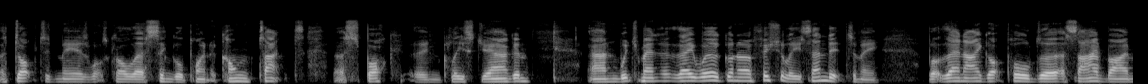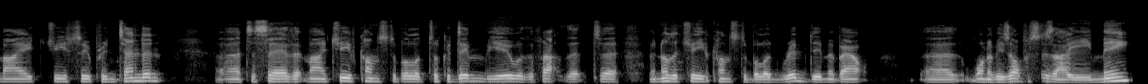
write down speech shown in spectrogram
adopted me as what's called their single point of contact, uh, SPOC in police jargon, and which meant that they were going to officially send it to me. But then I got pulled uh, aside by my chief superintendent uh, to say that my chief constable had took a dim view of the fact that uh, another chief constable had ribbed him about uh, one of his officers, i.e., me,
